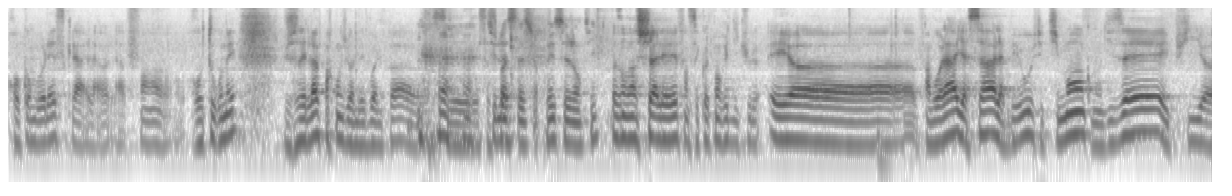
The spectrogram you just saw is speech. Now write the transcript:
rocambolesque, la, la, fin retournée. Je sais là, par contre, je ne la dévoile pas. C'est- ça Tu laisses la surprise, c'est gentil. passe dans un chalet, enfin c'est complètement ridicule. Et euh, enfin voilà, il y a ça, la BO effectivement, comme on disait, et puis euh,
